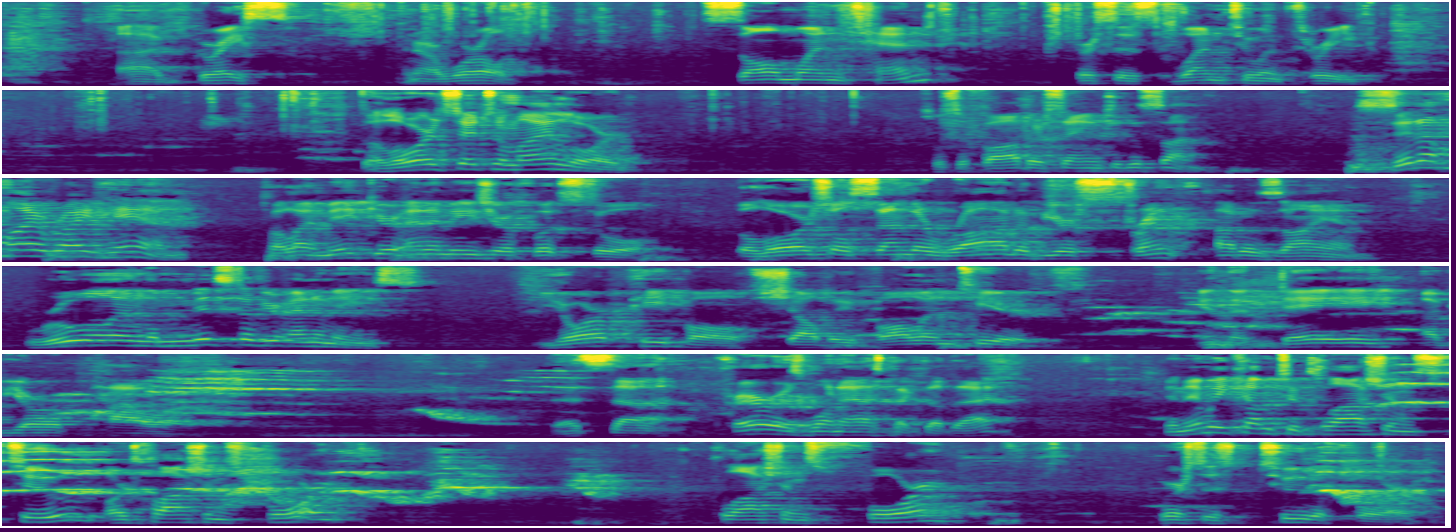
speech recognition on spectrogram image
uh, grace in our world. Psalm 110 verses 1, 2, and 3. The Lord said to my Lord, so it's the Father saying to the Son, Sit at my right hand till I make your enemies your footstool. The Lord shall send the rod of your strength out of Zion. Rule in the midst of your enemies. Your people shall be volunteers in the day of your power. That's uh, prayer is one aspect of that. And then we come to Colossians 2 or Colossians 4. Colossians 4, verses 2 to 4.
